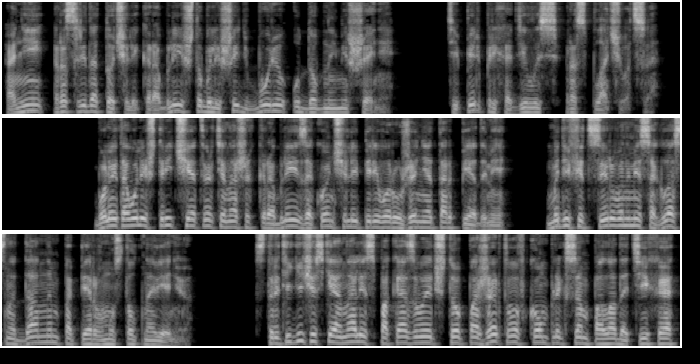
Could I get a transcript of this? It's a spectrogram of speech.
Они рассредоточили корабли, чтобы лишить бурю удобной мишени. Теперь приходилось расплачиваться. Более того, лишь три четверти наших кораблей закончили перевооружение торпедами, модифицированными согласно данным по первому столкновению. Стратегический анализ показывает, что, пожертвовав комплексом Паллада-Тихо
